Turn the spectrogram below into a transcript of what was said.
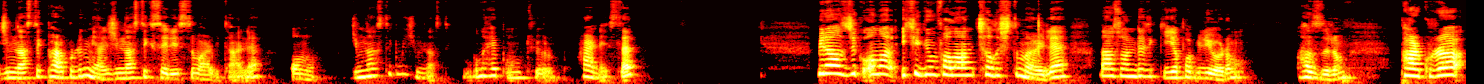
Jimnastik parkur dedim yani jimnastik serisi var bir tane. Onu. Jimnastik mi jimnastik? Bunu hep unutuyorum. Her neyse. Birazcık ona iki gün falan çalıştım öyle. Daha sonra dedik ki yapabiliyorum. Hazırım. Parkura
